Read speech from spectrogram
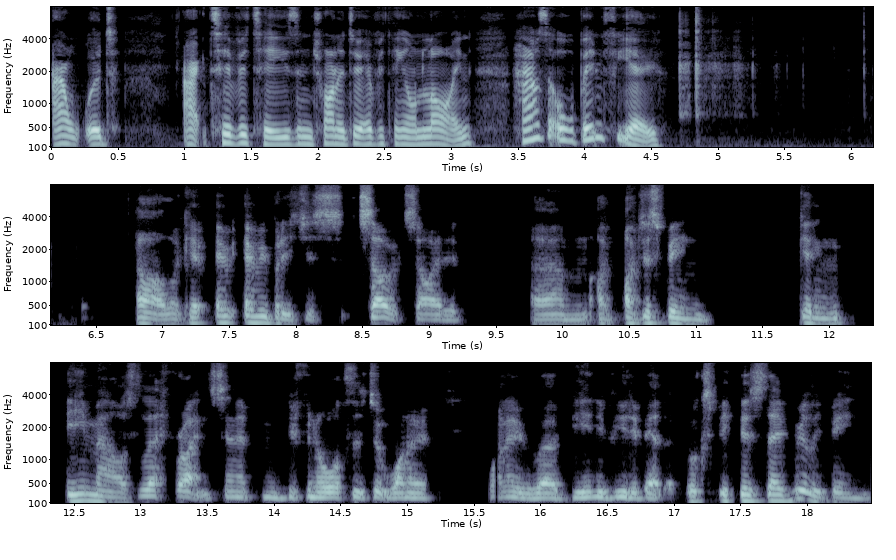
outward activities and trying to do everything online. How's it all been for you? Oh, look, everybody's just so excited. Um, I've, I've just been getting emails left, right, and centre from different authors that want to want to uh, be interviewed about the books because they've really been.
